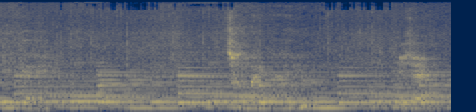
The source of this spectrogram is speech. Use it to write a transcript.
이게 정말 나예요? 이제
